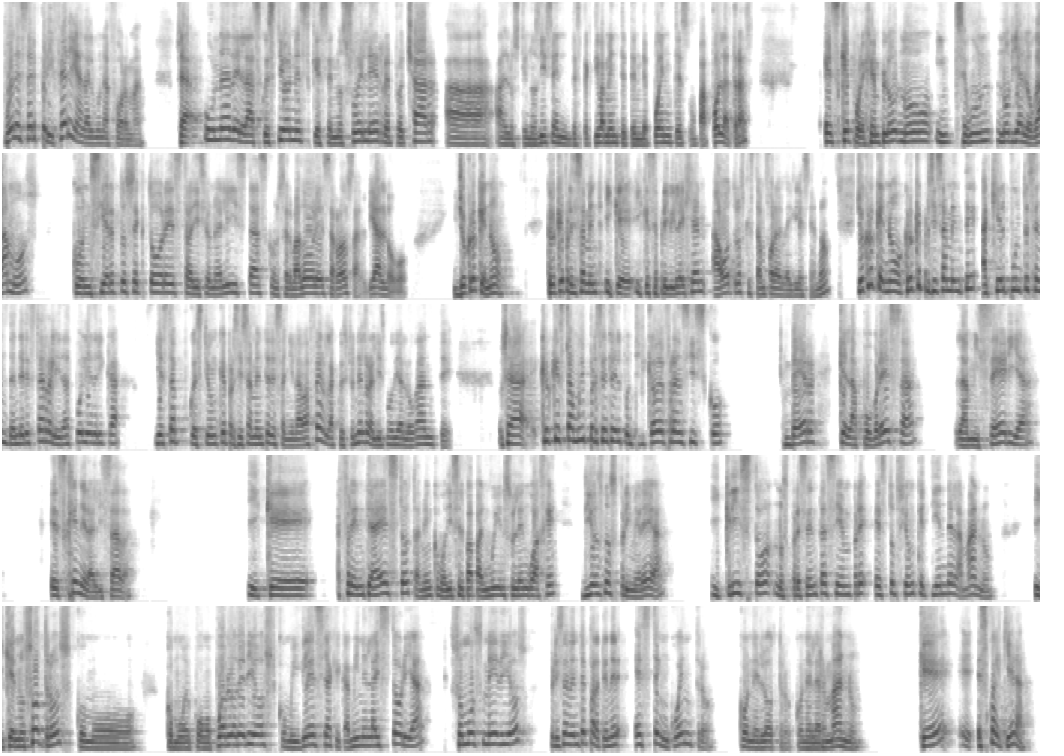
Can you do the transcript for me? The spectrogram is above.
puede ser periferia de alguna forma. O sea, una de las cuestiones que se nos suele reprochar a, a los que nos dicen despectivamente tendepuentes o papólatras es que, por ejemplo, según no dialogamos con ciertos sectores tradicionalistas, conservadores, cerrados al diálogo. Yo creo que no. Creo que precisamente, y que, y que se privilegian a otros que están fuera de la iglesia, ¿no? Yo creo que no. Creo que precisamente aquí el punto es entender esta realidad poliédrica y esta cuestión que precisamente desañelaba Fer, la cuestión del realismo dialogante. O sea, creo que está muy presente en el pontificado de Francisco ver que la pobreza, la miseria es generalizada y que frente a esto, también como dice el Papa muy en su lenguaje, Dios nos primerea y Cristo nos presenta siempre esta opción que tiende la mano y que nosotros como, como, pueblo de Dios, como iglesia que camina en la historia, somos medios precisamente para tener este encuentro con el otro, con el hermano, que eh, es cualquiera.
